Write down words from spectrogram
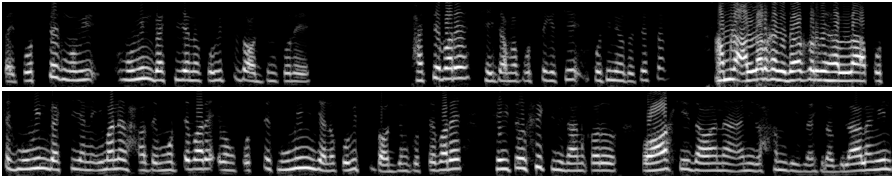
তাই প্রত্যেক মুমি- মুমিন ব্যক্তি যেন পবিত্রতা অর্জন করে থাকতে পারে, সেইটা আমরা প্রত্যেকে প্রতিনিয়ত চেষ্টা আমরা আল্লাহর কাছে দোয়া করবে আল্লাহ, প্রত্যেক মুমিন ব্যক্তি যেন ইমানের হাতে মরতে পারে এবং প্রত্যেক মুমিন যেন পবিত্রতা অর্জন করতে পারে, সেই তৌফিক তুমি দান করো। ওয়াহি দাওয়ানা আনিল আলহামদুলিল্লাহি রাব্বিল আলামিন।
